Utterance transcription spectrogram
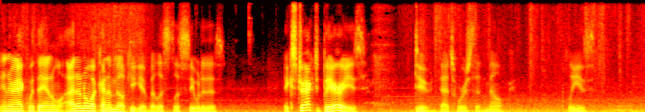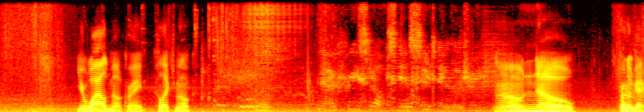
Interact with the animal. I don't know what kind of milk you give, but let's let's see what it is. Extract berries? Dude, that's worse than milk. Please. You're wild milk, right? Collect milk? Oh no! Protogek.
